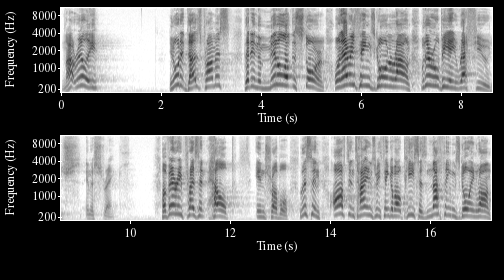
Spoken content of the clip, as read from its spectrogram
Not really. You know what it does promise? That in the middle of the storm, when everything's going around, there will be a refuge in a strength, a very present help in trouble. Listen, oftentimes we think about peace as nothing's going wrong,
